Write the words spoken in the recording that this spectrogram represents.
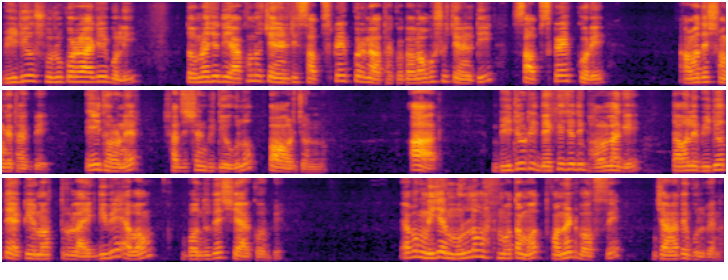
ভিডিও শুরু করার আগেই বলি, তোমরা যদি এখনও চ্যানেলটি সাবস্ক্রাইব করে না থাকো, তাহলে অবশ্যই চ্যানেলটি সাবস্ক্রাইব করে আমাদের সঙ্গে থাকবে এই ধরনের সাজেশান ভিডিওগুলো পাওয়ার জন্য। আর ভিডিওটি দেখে যদি ভালো লাগে, তাহলে ভিডিওতে একটি মাত্র লাইক দিবে এবং বন্ধুদের শেয়ার করবে। এবং নিজের মূল্যবান মতামত কমেন্ট বক্সে জানাতে ভুলবে না।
